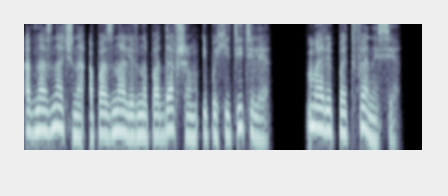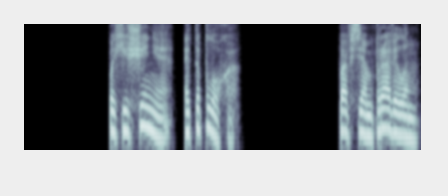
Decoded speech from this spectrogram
однозначно опознали в нападавшем и похитителе Мэри Пэт Феннесси. Похищение — это плохо. По всем правилам,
